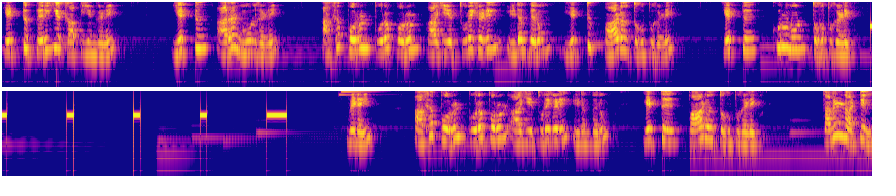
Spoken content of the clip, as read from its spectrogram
எட்டு பெரிய காப்பியங்களை எட்டு அறநூல்களை அகப்பொருள் புறப்பொருள் ஆகிய துறைகளில் இடம்பெறும் எட்டு பாடல் தொகுப்புகளை எட்டு குறுநூல் தொகுப்புகளை விடை அகப்பொருள் புறப்பொருள் ஆகிய துறைகளில் இடம்பெறும் எட்டு பாடல் தொகுப்புகளை. தமிழ்நாட்டில்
